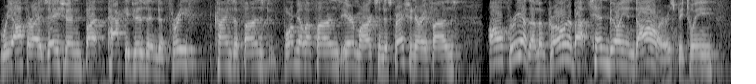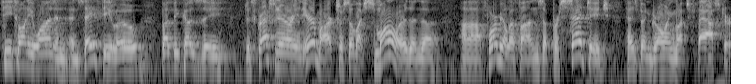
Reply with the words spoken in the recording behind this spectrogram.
reauthorization but packages into three kinds of funds, formula funds, earmarks, and discretionary funds, all three of them have grown about $10 billion between TEA-21 and, and SAFETEA-LU, but because the discretionary and earmarks are so much smaller than the uh, formula funds, the percentage has been growing much faster.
